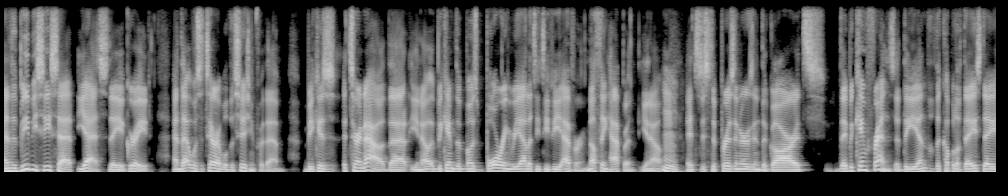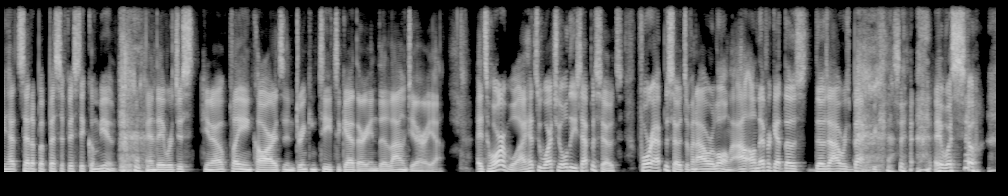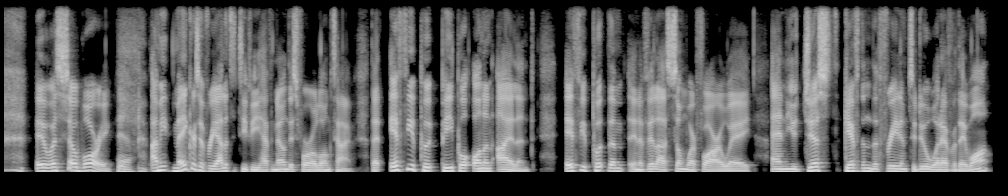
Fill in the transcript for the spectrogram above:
And the BBC said, yes, they agreed. And that was a terrible decision for them because it turned out that, you know, it became the most boring reality TV ever. Nothing happened, you know? Mm. It's just the prisoners and the guards. They became friends. At the end of the couple of days, they had set up a pacifistic commune and they were just, you know, playing cards and drinking tea together in the lounge area. It's horrible. I had to watch all these episodes, four episodes of an hour long. I'll, I'll never get those those hours back because it was so it was so boring. Yeah. I mean, makers of reality TV have known this for a long time. That if you put people on an island, if you put them in a villa somewhere far away, and you just give them the freedom to do whatever they want,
